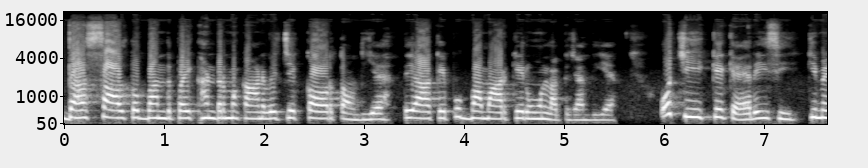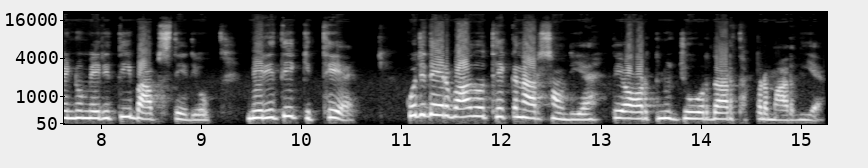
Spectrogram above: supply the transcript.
10 ਸਾਲ ਤੋਂ ਬੰਦ ਪਏ ਖੰਡਰ ਮਕਾਨ ਵਿੱਚ ਇੱਕ ਔਰਤ ਆਉਂਦੀ ਹੈ ਤੇ ਆ ਕੇ ਭੁੱਬਾ ਮਾਰ ਕੇ ਰੋਣ ਲੱਗ ਜਾਂਦੀ ਹੈ। ਉਹ ਚੀਕ ਕੇ ਕਹਿ ਰਹੀ ਸੀ ਕਿ ਮੈਨੂੰ ਮੇਰੀ ਧੀ ਵਾਪਸ ਦੇ ਦਿਓ। ਮੇਰੀ ਧੀ ਕਿੱਥੇ ਹੈ? ਕੁਝ ਦੇਰ ਬਾਅਦ ਉੱਥੇ ਇੱਕ ਨਰਸ ਆਉਂਦੀ ਹੈ ਤੇ ਔਰਤ ਨੂੰ ਜ਼ੋਰਦਾਰ ਥੱਪੜ ਮਾਰਦੀ ਹੈ।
